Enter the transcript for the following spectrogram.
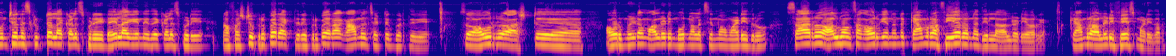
ಮುಂಚೆನೇ ಸ್ಕ್ರಿಪ್ಟ್ ಎಲ್ಲ ಕಳಿಸ್ಬಿಡಿ ಡೈಲಾಗ್ ಏನಿದೆ ಕಳಿಸ್ಬಿಡಿ. ನಾವು ಫಸ್ಟು ಪ್ರಿಪೇರ್ ಆಗ್ತೀವಿ ಪ್ರಿಪೇರ್ ಆಗಿ ಆಮೇಲೆ ಸೆಟ್ಟಿಗೆ ಬರ್ತೀವಿ. ಸೊ ಅವರು ಅಷ್ಟು ಅವ್ರು ಮೇಡಮ್ ಆಲ್ರೆಡಿ ಮೂರ್ನಾಲ್ಕು ಸಿನಿಮಾ ಮಾಡಿದ್ರು. ಸಾರು ಆಲ್ಬಮ್ ಸಾಂಗ್ ಅವ್ರಿಗೆ ಏನಂದ್ರೆ ಕ್ಯಾಮ್ರಾ ಫಿಯರ್ ಅನ್ನೋದಿಲ್ಲ ಆಲ್ರೆಡಿ ಅವ್ರಿಗೆ. ಕ್ಯಾಮ್ರಾ ಆಲ್ರೆಡಿ ಫೇಸ್ ಮಾಡಿದ್ದಾರೆ.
